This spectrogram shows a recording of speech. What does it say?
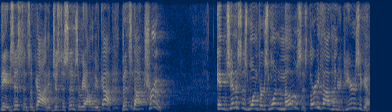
the existence of God. It just assumes the reality of God. But it's not true. In Genesis 1, verse 1, Moses, 3,500 years ago,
